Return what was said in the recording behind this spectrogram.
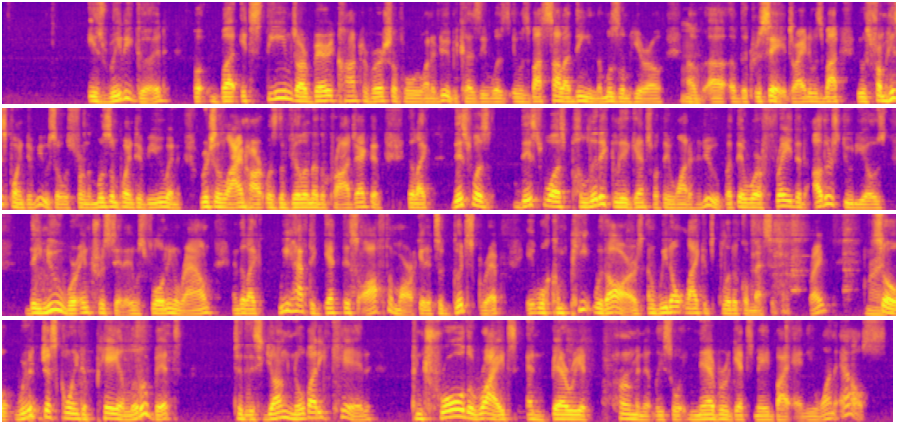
is really good but but its themes are very controversial for what we want to do because it was it was about Saladin, the Muslim hero mm. of uh, of the Crusades, right? It was about it was from his point of view, so it was from the Muslim point of view, and Richard Lionheart was the villain of the project, and they're like this was this was politically against what they wanted to do, but they were afraid that other studios they knew were interested. It was floating around, and they're like, we have to get this off the market. It's a good script. It will compete with ours, and we don't like its political messaging, right? right. So we're just going to pay a little bit to this young nobody kid control the rights and bury it permanently so it never gets made by anyone else.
